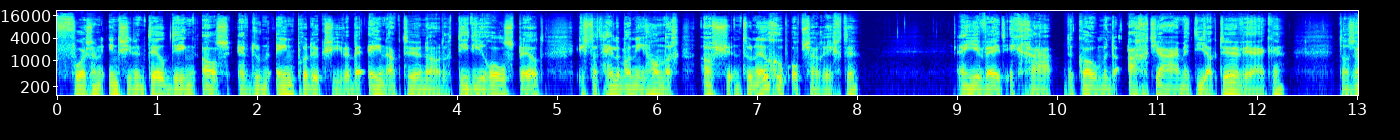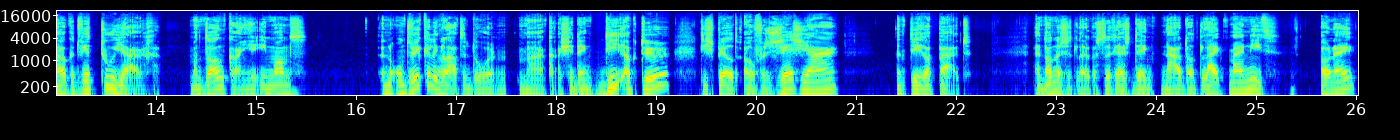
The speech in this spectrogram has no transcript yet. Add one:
voor zo'n incidenteel ding als we doen één productie, we hebben één acteur nodig die die rol speelt, is dat helemaal niet handig. Als je een toneelgroep op zou richten, en je weet, ik ga de komende acht jaar met die acteur werken, dan zou ik het weer toejuichen. Want dan kan je iemand een ontwikkeling laten doormaken. Als je denkt, die acteur die speelt over zes jaar een therapeut. En dan is het leuk als de rest denkt, nou dat lijkt mij niet. Oh nee,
